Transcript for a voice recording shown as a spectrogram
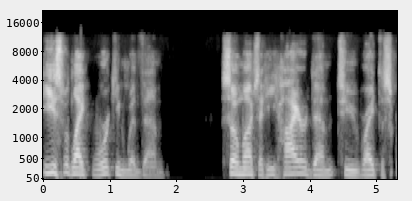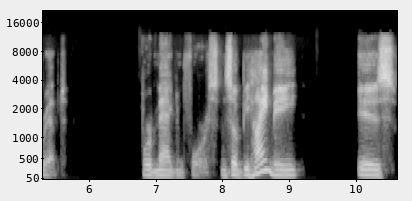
Eastwood liked working with them so much that he hired them to write the script for Magnum Force. And so behind me is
